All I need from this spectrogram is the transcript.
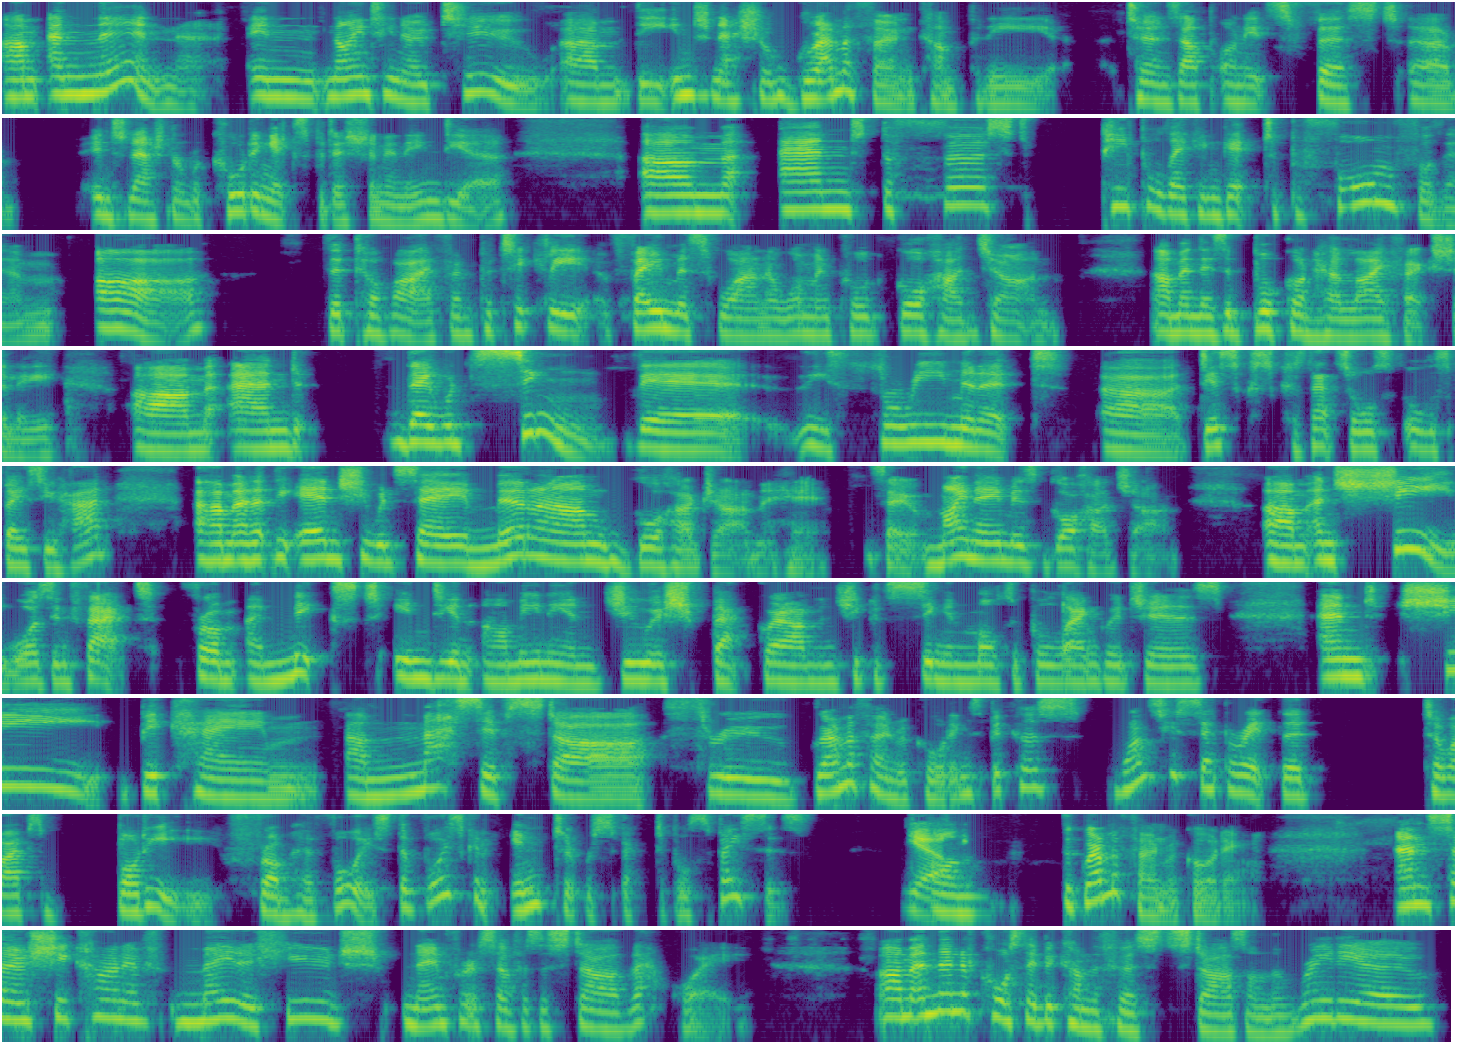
Um, and then in 1902, um, the International Gramophone Company turns up on its first uh, international recording expedition in India. Um, and the first people they can get to perform for them are the Tawaif, and particularly a famous one, a woman called Gohar Jan um, and there's a book on her life actually. Um, and they would sing their these three minute uh, discs because that's all, all the space you had. Um, and at the end, she would say, Miram Gohar Jan. So my name is Gohar Jan. Um, and she was, in fact, from a mixed Indian, Armenian, Jewish background, and she could sing in multiple languages. And she became a massive star through gramophone recordings because once you separate the Tawaif's body from her voice, the voice can enter respectable spaces yeah. on the gramophone recording. And so she kind of made a huge name for herself as a star that way. Um, and then, of course, they become the first stars on the radio.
